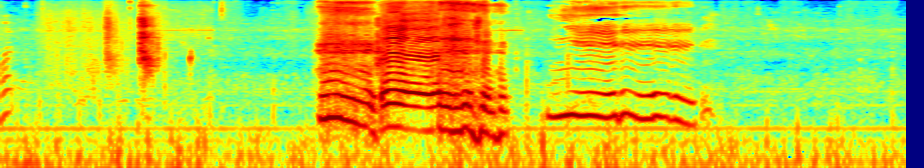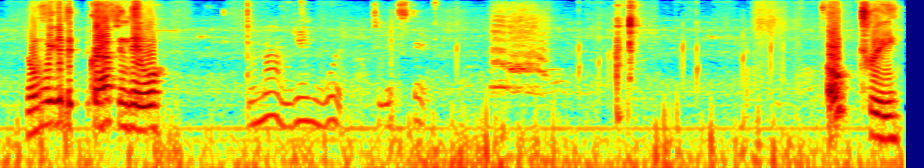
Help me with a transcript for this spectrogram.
what? yeah. Don't forget the crafting table. I'm not, I'm getting wood to get stick. Oak tree.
